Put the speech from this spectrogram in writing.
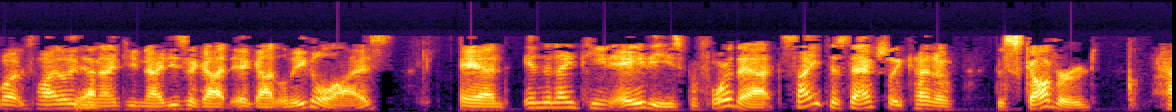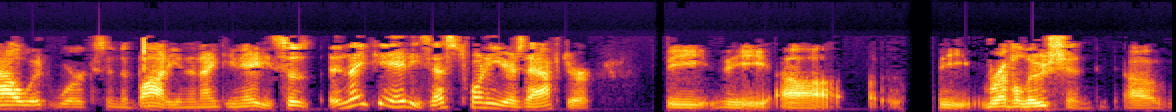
but finally Yeah. in the 1990s it got, it got legalized. And in the 1980s, before that, scientists actually kind of discovered how it works in the body in the 1980s. So in the 1980s, that's 20 years after the, the, uh, the revolution of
